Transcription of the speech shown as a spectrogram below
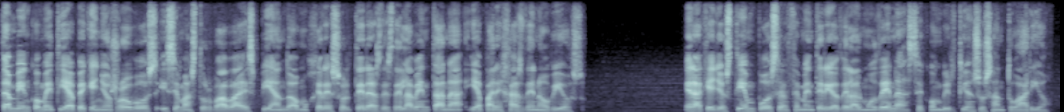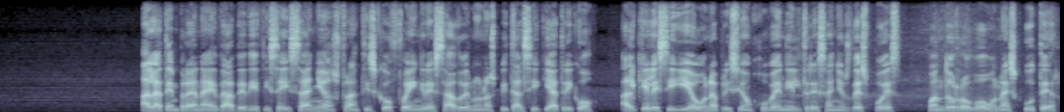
También cometía pequeños robos y se masturbaba espiando a mujeres solteras desde la ventana y a parejas de novios. En aquellos tiempos, el cementerio de la Almudena se convirtió en su santuario. A la temprana edad de 16 años, Francisco fue ingresado en un hospital psiquiátrico, al que le siguió una prisión juvenil tres años después, cuando robó una scooter.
